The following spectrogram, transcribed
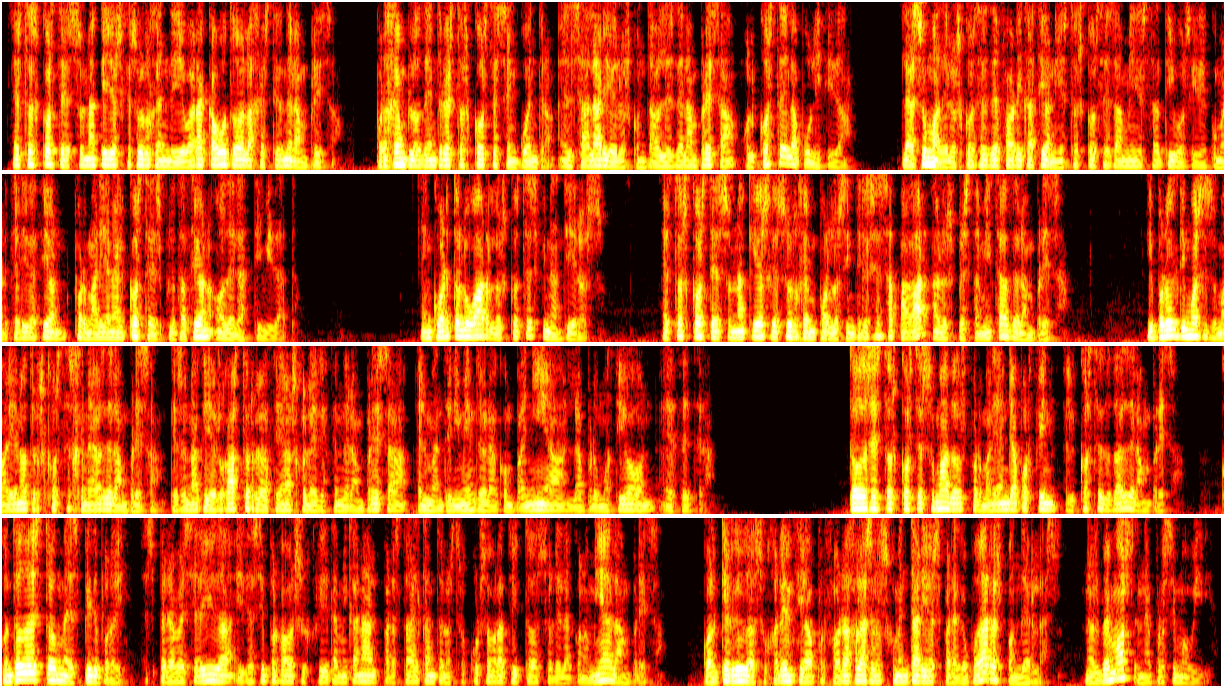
estos costes son aquellos que surgen de llevar a cabo toda la gestión de la empresa. Por ejemplo, dentro de estos costes se encuentra el salario de los contables de la empresa o el coste de la publicidad. La suma de los costes de fabricación y estos costes administrativos y de comercialización formarían el coste de explotación o de la actividad. En cuarto lugar, los costes financieros. Estos costes son aquellos que surgen por los intereses a pagar a los prestamistas de la empresa. Y por último se sumarían otros costes generales de la empresa, que son aquellos gastos relacionados con la dirección de la empresa, el mantenimiento de la compañía, la promoción, etc. Todos estos costes sumados formarían ya por fin el coste total de la empresa. Con todo esto me despido por hoy. Espero ver si ayuda y si así por favor suscríbete a mi canal para estar al tanto de nuestro curso gratuito sobre la economía de la empresa. Cualquier duda o sugerencia, por favor déjalas en los comentarios para que pueda responderlas. Nos vemos en el próximo vídeo.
